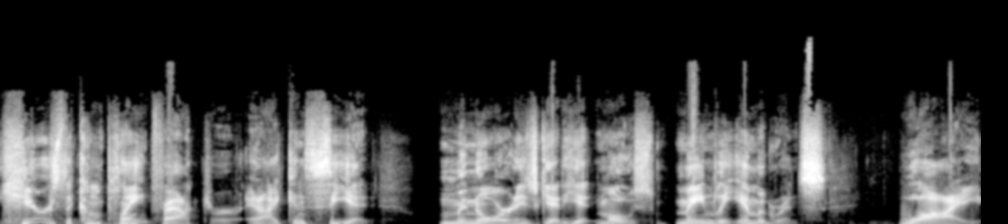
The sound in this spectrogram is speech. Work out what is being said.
here's the complaint factor, and I can see it. Minorities get hit most, mainly immigrants. Why?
